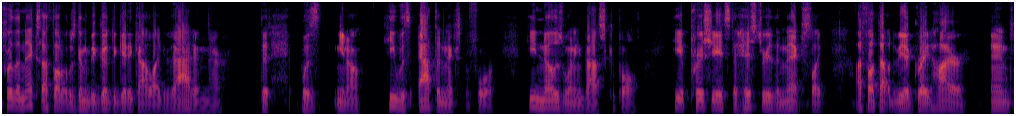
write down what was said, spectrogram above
for the Knicks, I thought it was going to be good to get a guy like that in there that was, you know, he was at the Knicks before. He knows winning basketball. he appreciates the history of the Knicks. Like I thought that would be a great hire, and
